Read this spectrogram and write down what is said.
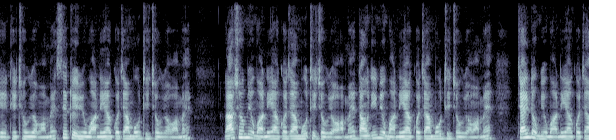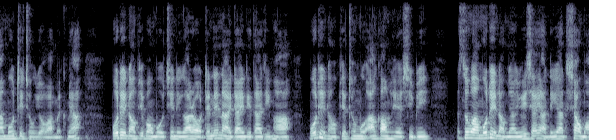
ချိန်ထစ်ချုံရွာပါမယ်။စစ်တွေမြို့မှာနေရာကွက်ကြားမိုးထစ်ချုံရွာပါမယ်။ လာရှုံးမြို့မှာနေရာကွက်ကြားမိုးထစ်ချုံရွာပါမယ်။တောင်ကြီးမြို့မှာနေရာကွက်ကြားမိုးထစ်ချုံရွာပါမယ်။ကျိုင်းတုံမြို့မှာနေရာကွက်ကြားမိုးထစ်ချုံရွာပါမယ်ခင်ဗျာ။မိုးတိမ်တောင်ဖြစ်ပေါ်မှုအခြေအနေကတော့တင်းနှင်းနိုင်တိုင်းဒေသကြီးမှာမိုးတိမ်တောင်ဖြစ်ထွန်းမှုအားကောင်းလျက်ရှိပြီးအဆိုပါမိုးတိမ်တောင်များရွေးချယ်ရာနေရာတစ်လျှောက်မှာ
